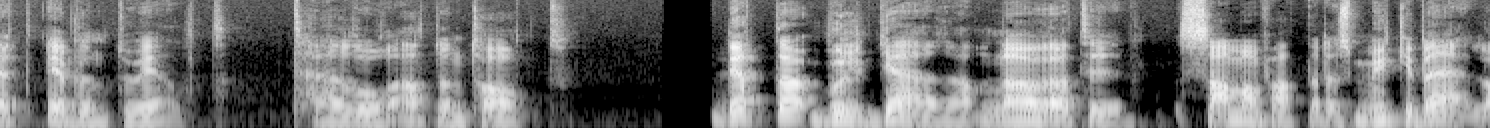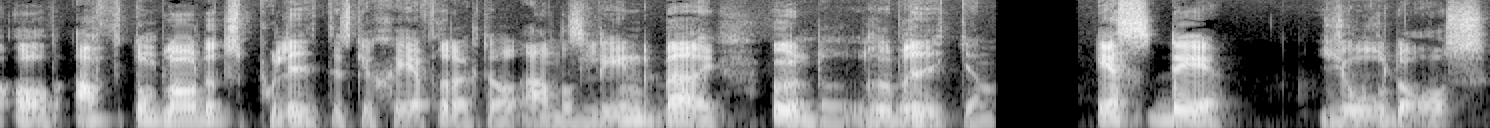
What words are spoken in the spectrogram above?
ett eventuellt terrorattentat. Detta vulgära narrativ sammanfattades mycket väl av Aftonbladets politiska chefredaktör Anders Lindberg under rubriken “SD gjorde oss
